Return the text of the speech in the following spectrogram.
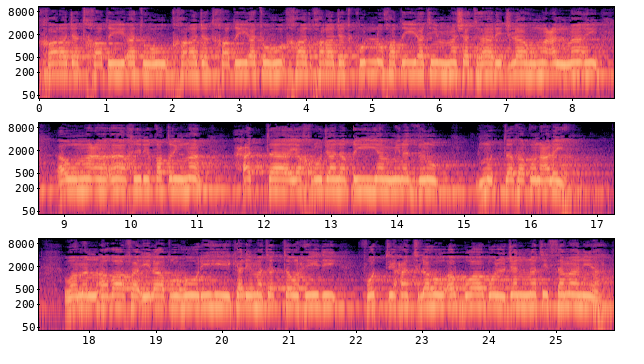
خرجت خطيئته خرجت خطيئته خرجت كل خطيئة مشتها رجلاه مع الماء أو مع آخر قطر الماء حتى يخرج نقيا من الذنوب. متفق عليه. ومن أضاف إلى طهوره كلمة التوحيد فتحت له أبواب الجنة الثمانية.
